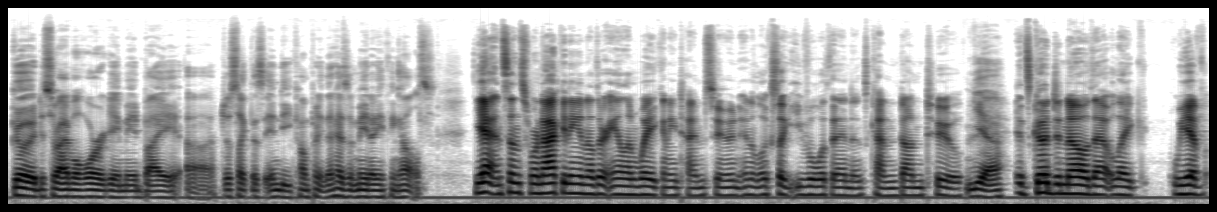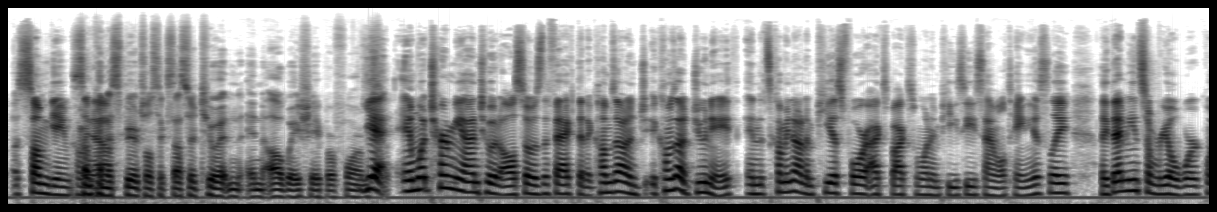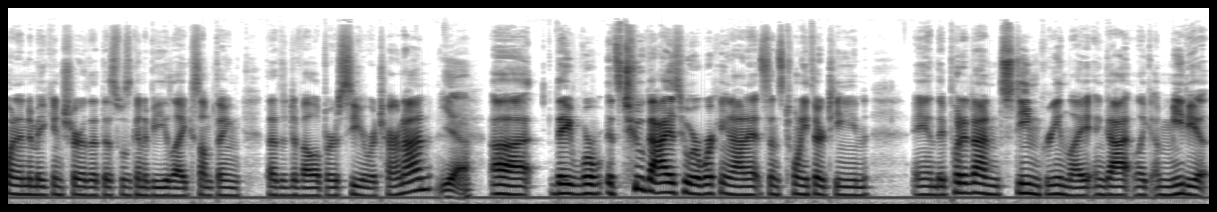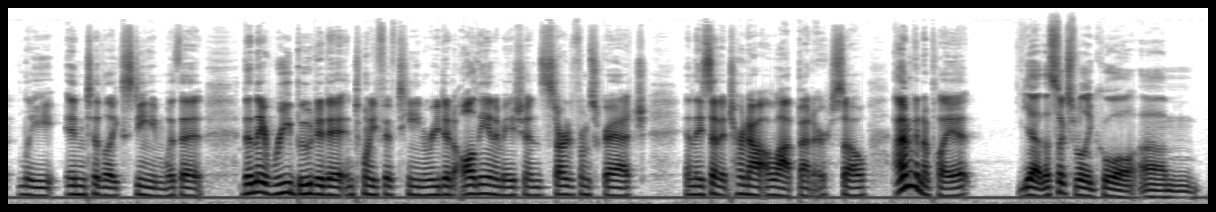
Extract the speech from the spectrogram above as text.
good survival horror game made by uh, just like this indie company that hasn't made anything else. Yeah, and since we're not getting another Alan Wake anytime soon, and it looks like Evil Within is kind of done too, Yeah. it's good to know that like we have some game coming Some kind out. of spiritual successor to it in, in a way, shape, or form. Yeah, and what turned me on to it also is the fact that it comes out in, it comes out June eighth, and it's coming out on PS4, Xbox One, and PC simultaneously. Like that means some real work went into making sure that this was going to be like something that the developers see a return on. Yeah. uh they were it's two guys who were working on it since 2013 and they put it on steam greenlight and got like immediately into like steam with it then they rebooted it in 2015 redid all the animations started from scratch and they said it turned out a lot better so i'm gonna play it Yeah, this looks really cool. Um,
